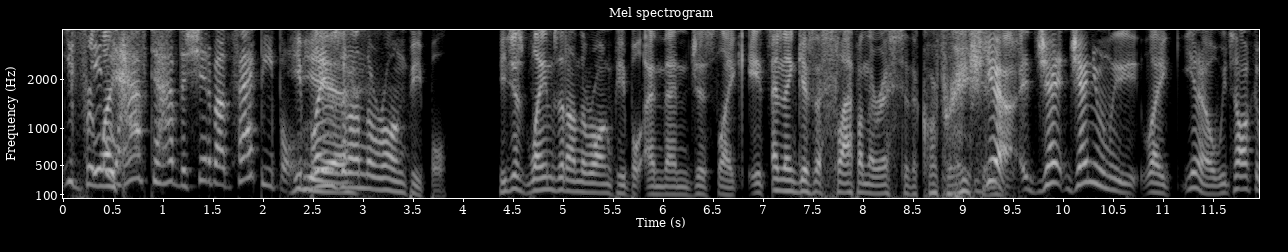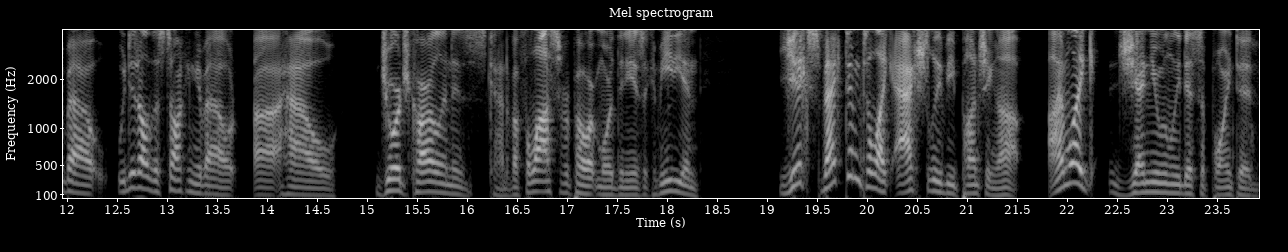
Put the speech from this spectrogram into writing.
you For, didn't like- have to have the shit about fat people. He blames Yeah. it on the wrong people. He just blames it on the wrong people, and then just like it's and then gives a slap on the wrist to the corporations. Yeah, gen- genuinely, like you know, we talk about we did all this talking about uh, how George Carlin is kind of a philosopher poet more than he is a comedian. You expect him to like actually be punching up. I'm like genuinely disappointed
